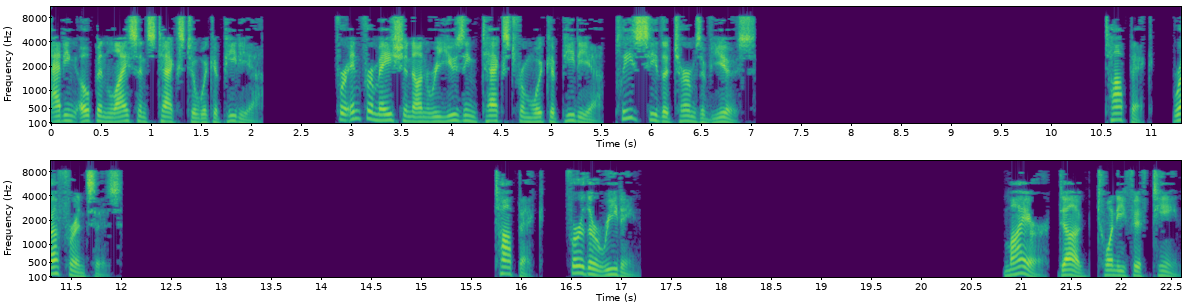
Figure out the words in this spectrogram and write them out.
adding open license text to Wikipedia. For information on reusing text from Wikipedia, please see the terms of use. References Further reading Meyer, Doug 2015.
